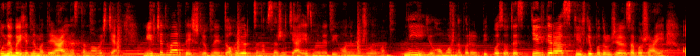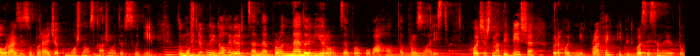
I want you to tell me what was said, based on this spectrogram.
у невигідне матеріальне становище. Міф четвертий шлюбний договір це на все життя і змінити його неможливо. Ні, його можна перепідписувати стільки раз, скільки подружжя забажає, а у разі суперечок можна оскаржувати в суді. Тому шлюбний договір це не про недовіру, це про повагу та прозорість. Хочеш знати більше? Переходь в мій профіль і підписуйся на YouTube.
